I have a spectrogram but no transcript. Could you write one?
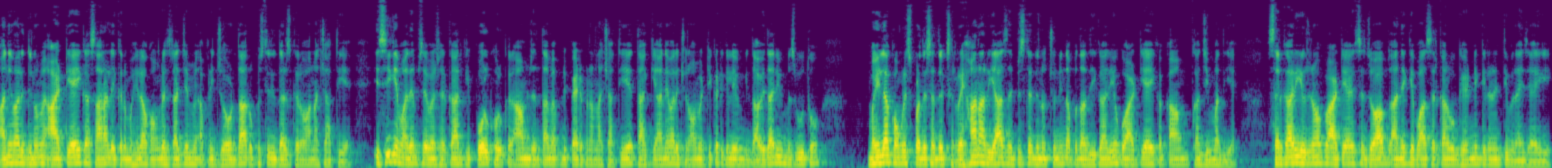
आने वाले दिनों में आरटीआई का सहारा लेकर महिला कांग्रेस राज्य में अपनी जोरदार उपस्थिति दर्ज करवाना चाहती है। इसी के माध्यम से वह सरकार की पोल खोलकर आम जनता में अपनी पैठ बनाना चाहती है, ताकि आने वाले चुनाव में टिकट के लिए उनकी दावेदारी भी मज़बूत हो। महिला कांग्रेस प्रदेश अध्यक्ष रेहाना रियाज ने पिछले दिनों चुनिंदा पदाधिकारियों को आरटीआई का काम का जिम्मा दिया सरकारी योजनाओं पर आरटीआई से जवाब आने के बाद सरकार को घेरने की रणनीति बनाई जाएगी।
